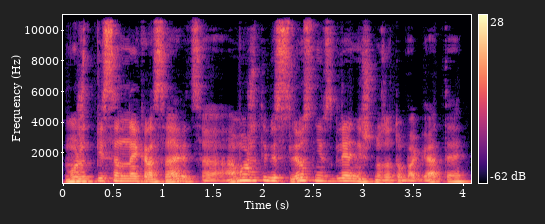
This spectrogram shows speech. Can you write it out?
Может, писанная красавица, а может и без слез не взглянешь, но зато богатая.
